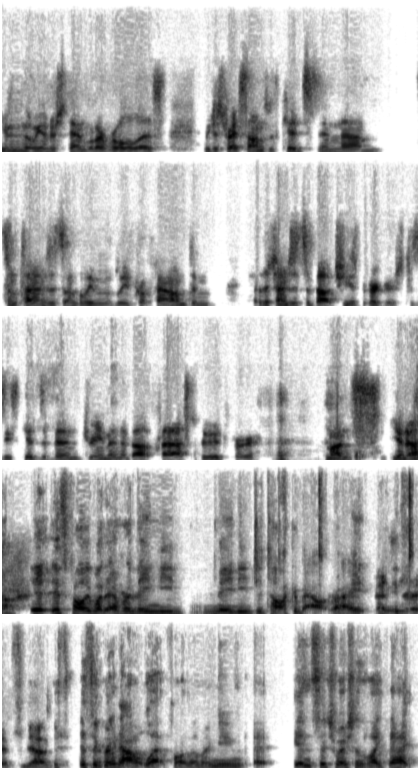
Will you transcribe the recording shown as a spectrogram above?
even though we understand what our role is. We just write songs with kids, and um, sometimes it's unbelievably profound, and other times it's about cheeseburgers because these kids have been dreaming about fast food for months you know? It's probably whatever they need they need to talk about right? It's, it. yeah. it's, it's a great outlet for them. I mean uh, in situations like that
